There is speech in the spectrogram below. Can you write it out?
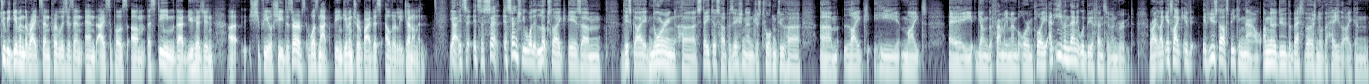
to be given the rights and privileges and, and I suppose um, esteem that Yoo Hyejin uh, feels she deserves, was not being given to her by this elderly gentleman. Yeah, it's it's a, essentially what it looks like is um, this guy ignoring her status, her position, and just talking to her um, like he might a younger family member or employee, and even then it would be offensive and rude, right? Like it's like if if you start speaking now, I'm going to do the best version of the hey that I can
